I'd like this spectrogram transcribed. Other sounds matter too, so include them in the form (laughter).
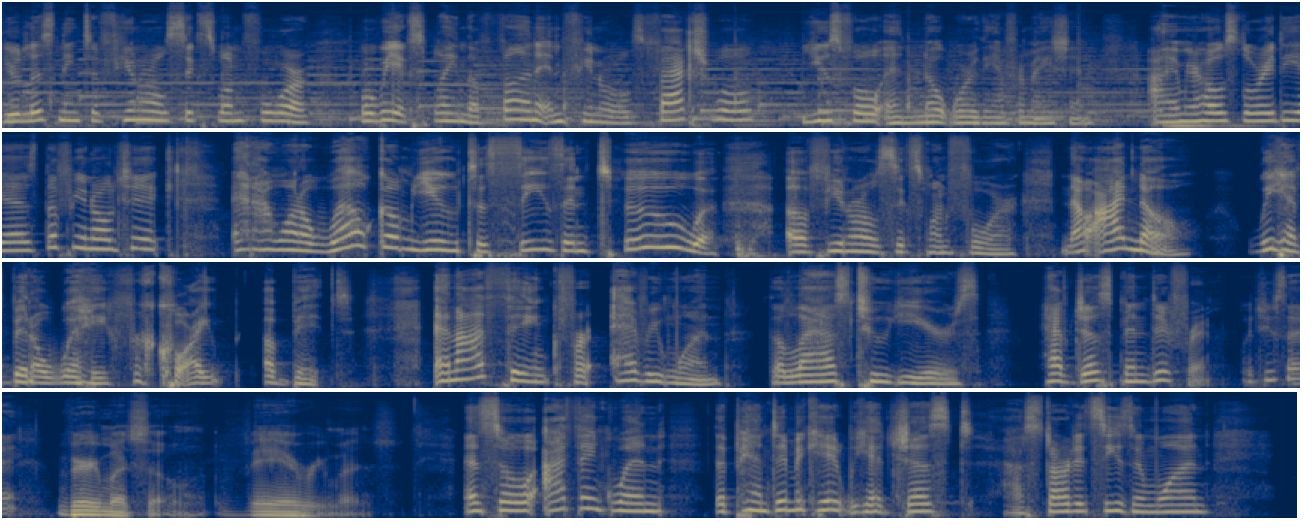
You're listening to Funeral 614, where we explain the fun in funerals factual, useful, and noteworthy information. I am your host, Lori Diaz, the funeral chick, and I want to welcome you to season two of Funeral 614. Now, I know we have been away (laughs) for quite a bit, and I think for everyone, the last two years have just been different. Would you say? Very much so. Very much. And so I think when the pandemic hit, we had just uh, started season one,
